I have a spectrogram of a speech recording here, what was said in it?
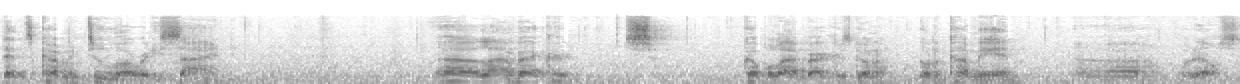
That's coming. too, already signed. Uh, linebacker, a couple linebackers gonna gonna come in. Uh, what else?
